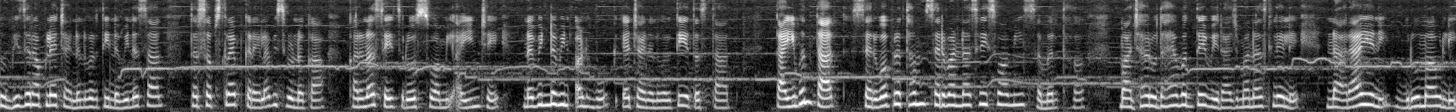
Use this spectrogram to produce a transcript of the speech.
तुम्ही जर आपल्या चॅनलवरती नवीन असाल तर सबस्क्राईब करायला विसरू नका कारण असेच रोज स्वामी आईंचे नवीन नवीन अनुभव या चॅनलवरती येत असतात. ताई म्हणतात सर्वप्रथम सर्वांना श्री स्वामी समर्थ. माझ्या हृदयामध्ये विराजमान असलेले नारायणी गुरुमाऊली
